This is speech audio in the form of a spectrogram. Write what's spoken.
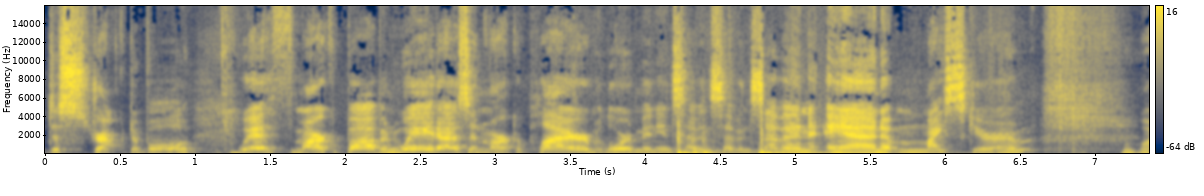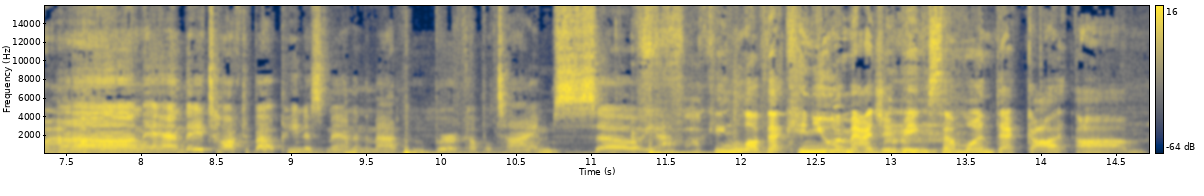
Distractible, with Mark, Bob, and Wade, as in Markiplier, Lord Minion 777, and Muyskerm. Wow. Um, and they talked about Penis Man and the Mad Pooper a couple times. So yeah, fucking love that. Can you imagine being someone that got um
